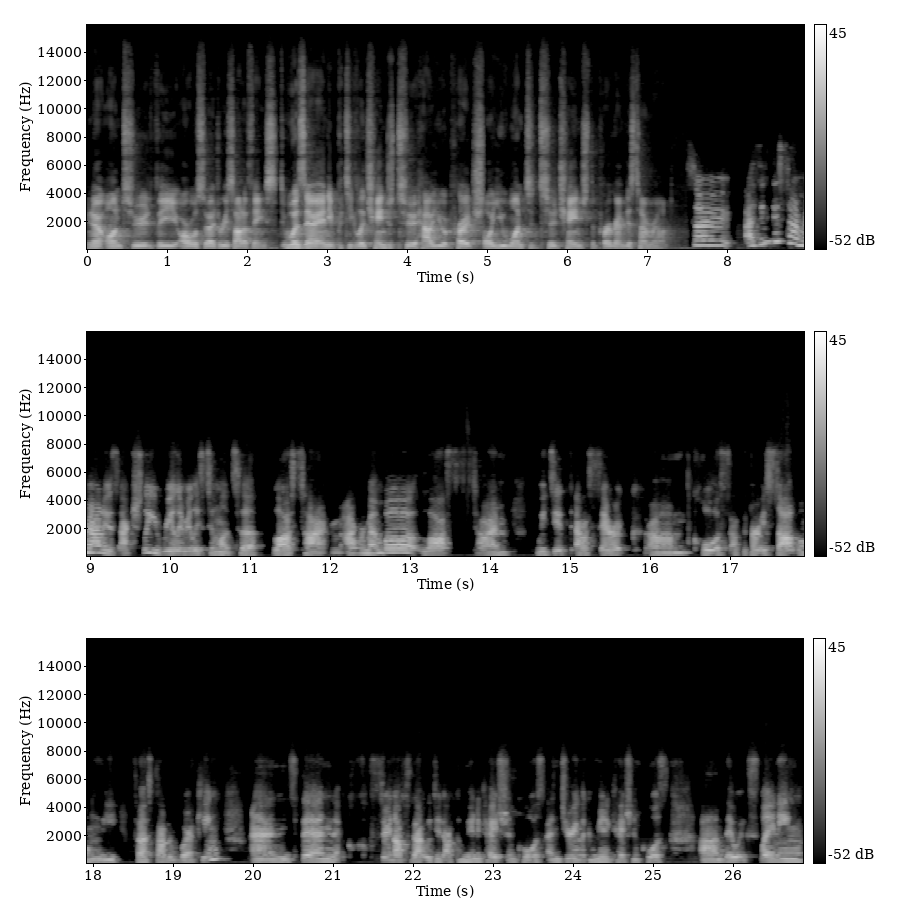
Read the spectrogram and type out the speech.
you know, onto the oral surgery side of things. Was there any particular changes to how you approached or you wanted to change the program this time around? So I think this time around is actually really, really similar to last time. I remember last time we did our CEREC um, course at the very start when we first started working. And then soon after that, we did our communication course. And during the communication course, um, they were explaining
